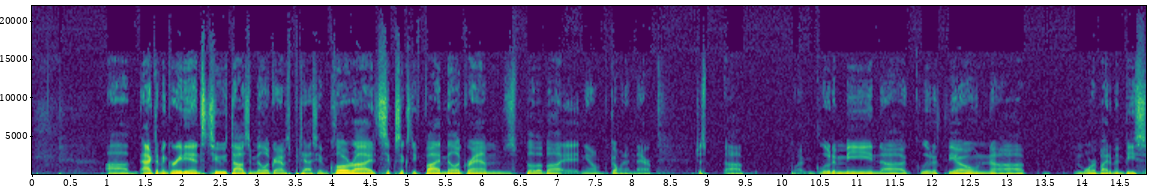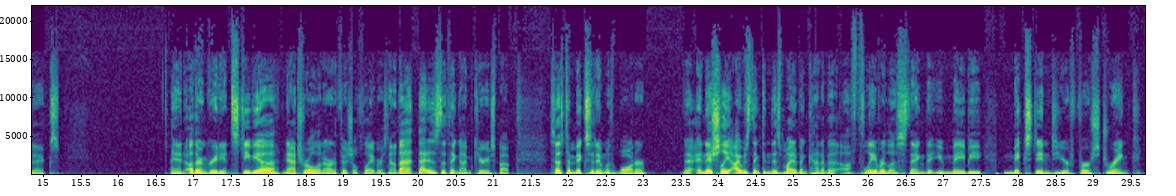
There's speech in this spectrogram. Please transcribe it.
Um, active ingredients 2,000 milligrams potassium chloride, 665 milligrams, blah, blah, blah. eh, You know, going in there. Just uh, glutamine, uh, glutathione, uh, more vitamin B6. And other ingredients stevia, natural, and artificial flavors. Now, that that is the thing I'm curious about. It says to mix it in with water. Now, initially, I was thinking this might have been kind of a, a flavorless thing that you maybe mixed into your first drink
